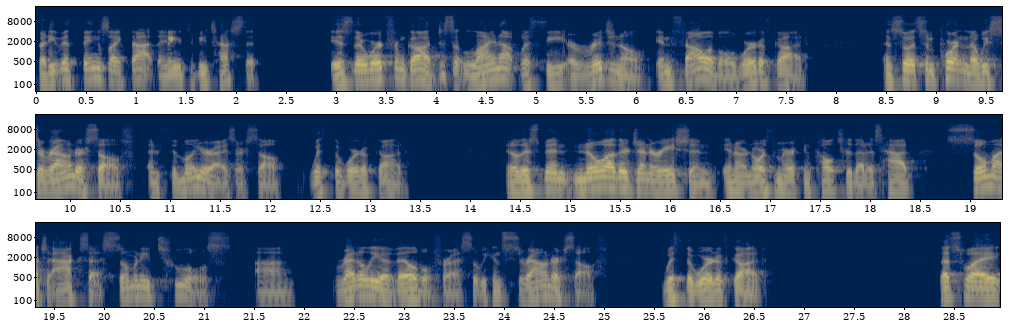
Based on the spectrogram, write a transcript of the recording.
But even things like that, they need to be tested. Is their word from God? Does it line up with the original, infallible word of God? And so it's important that we surround ourselves and familiarize ourselves with the Word of God. You know, there's been no other generation in our North American culture that has had so much access, so many tools uh, readily available for us so we can surround ourselves with the Word of God. That's why,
